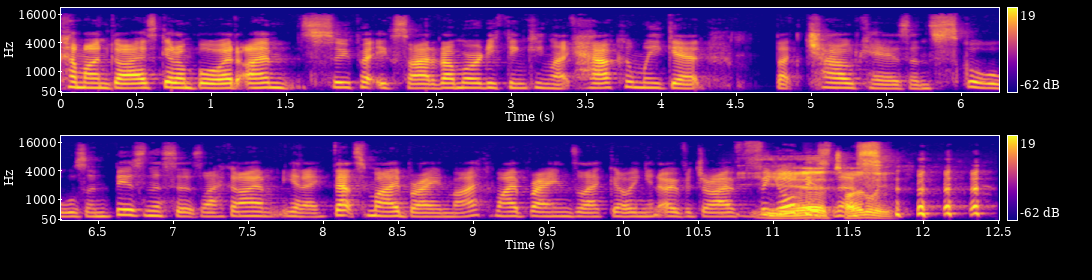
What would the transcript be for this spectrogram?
come on guys, get on board. I'm super excited. I'm already thinking like how can we get like childcares and schools and businesses like I'm, you know, that's my brain, Mike. My brain's like going in overdrive for your Yeah, business.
